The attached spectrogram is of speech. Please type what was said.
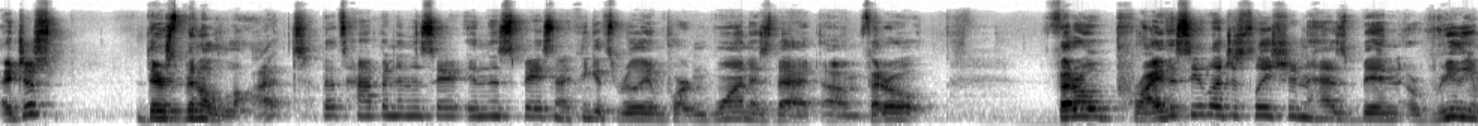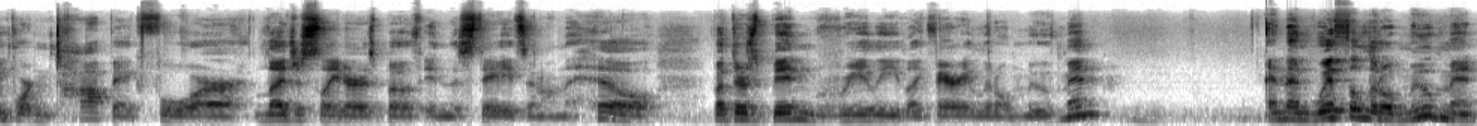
i just there's been a lot that's happened in this in this space and i think it's really important one is that um, federal Federal privacy legislation has been a really important topic for legislators both in the states and on the Hill, but there's been really like very little movement. And then with the little movement,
